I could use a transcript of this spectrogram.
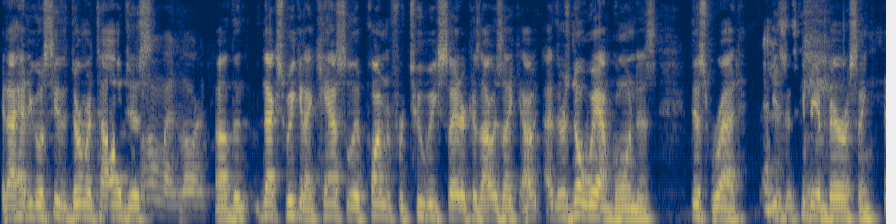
and I had to go see the dermatologist Oh my lord. uh, the next week, and I canceled the appointment for two weeks later because I was like, I, I- "There's no way I'm going this this red. It's, it's gonna be embarrassing."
